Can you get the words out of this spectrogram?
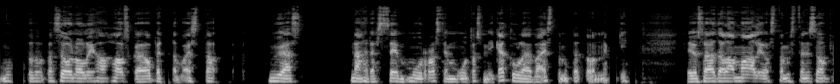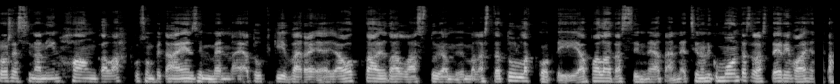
mutta tota, se on ollut ihan hauskaa ja opettavaista myös nähdä se murros ja muutos, mikä tulee väistämättä tonnekin. Ja jos ajatellaan maaliostamista, niin se on prosessina niin hankala, kun sun pitää ensin mennä ja tutkia värejä ja ottaa jotain lastuja myymällä sitä, tulla kotiin ja palata sinne ja tänne. Et siinä on niin monta sellaista eri vaihetta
